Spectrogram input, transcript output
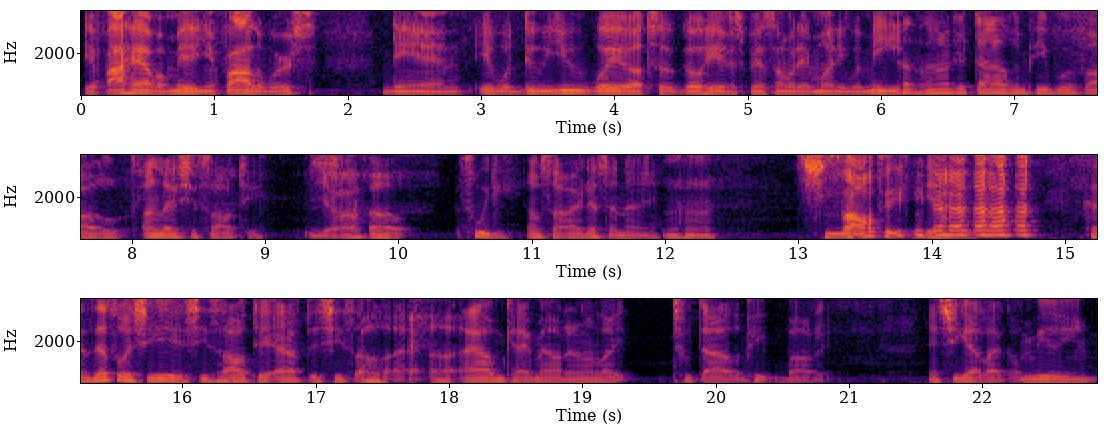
if I have a million followers, then it would do you well to go ahead and spend some of that money with me. Because hundred thousand people will follow, unless you're salty. Yeah. Uh, sweetie, I'm sorry, that's her name. Mm-hmm. She, Salty. Yeah. Because that's what she is. She salty after she saw her, her album came out and like 2,000 people bought it. And she got like a million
